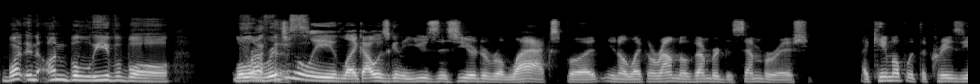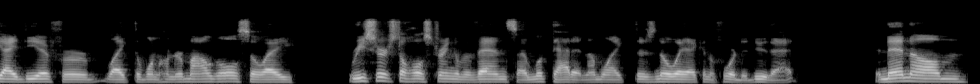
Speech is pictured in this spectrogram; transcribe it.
what an unbelievable. Well, preface. originally, like I was going to use this year to relax, but you know, like around November, December ish, I came up with the crazy idea for like the 100 mile goal. So I researched a whole string of events. I looked at it and I'm like, there's no way I can afford to do that. And then, um,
